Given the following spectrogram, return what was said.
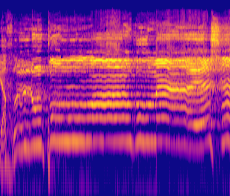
يخلق الله ما يشاء.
